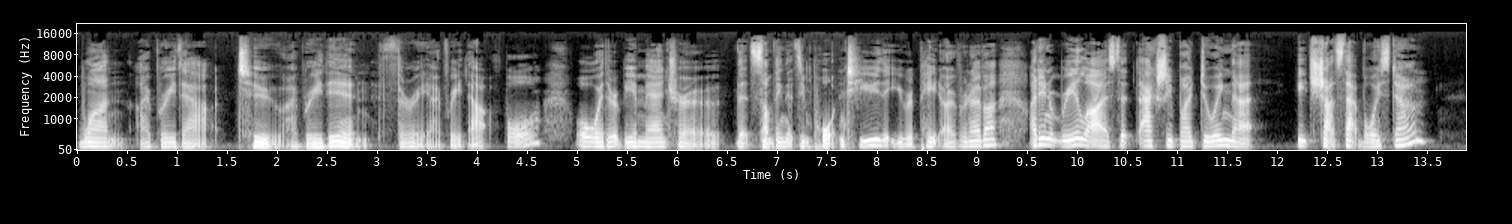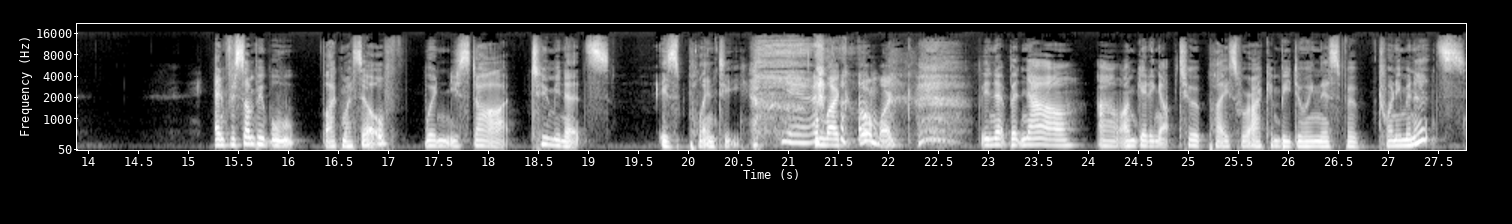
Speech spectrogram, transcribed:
one, I breathe out, two, I breathe in, three, I breathe out, four, or whether it be a mantra that's something that's important to you that you repeat over and over. I didn't realize that actually by doing that, it shuts that voice down. And for some people like myself, when you start, two minutes is plenty. Yeah. I'm like, oh my. You know, But now uh, I'm getting up to a place where I can be doing this for 20 minutes.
